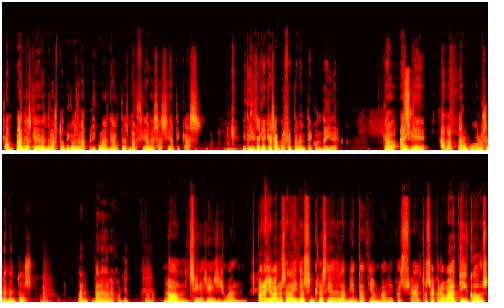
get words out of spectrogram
campañas que beben de los tópicos de las películas de artes marciales asiáticas. Y te dice que casan perfectamente con D&D. Claro, hay que adaptar un poco los elementos. ¿Vale? Dale, dale, Joaquín. No, sigue, sigue, es igual. Para llevarlos a la idiosincrasia de la ambientación, ¿vale? Pues altos acrobáticos,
